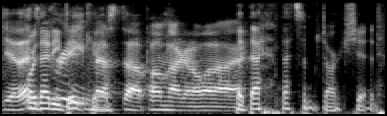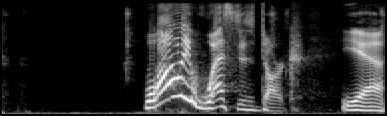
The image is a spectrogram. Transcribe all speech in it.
Yeah, that's Or that he did pretty kill. messed up. I'm not gonna lie. but that that's some dark shit Wally West is dark. yeah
